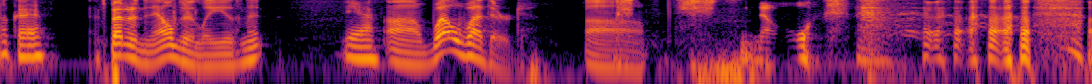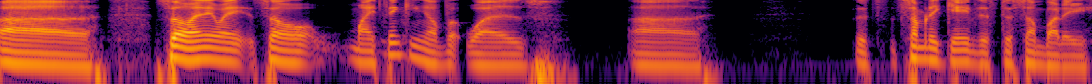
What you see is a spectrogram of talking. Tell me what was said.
Okay. it's better than elderly isn't it Yeah. uh, well weathered uh, No. uh, so anyway so my thinking of it was uh, that somebody gave this to somebody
